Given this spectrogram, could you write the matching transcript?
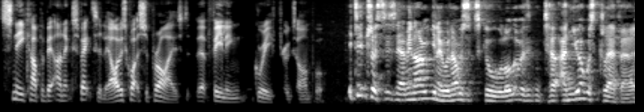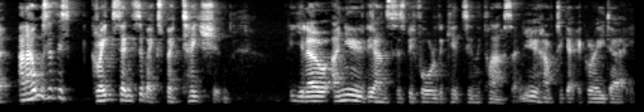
sneak up a bit unexpectedly. I was quite surprised at feeling grief, for example. It's interesting, isn't it? I mean, I, you know, when I was at school, although I didn't tell, I knew I was clever, and I always had this great sense of expectation. You know, I knew the answers before the kids in the class. I knew how to get a grade A.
